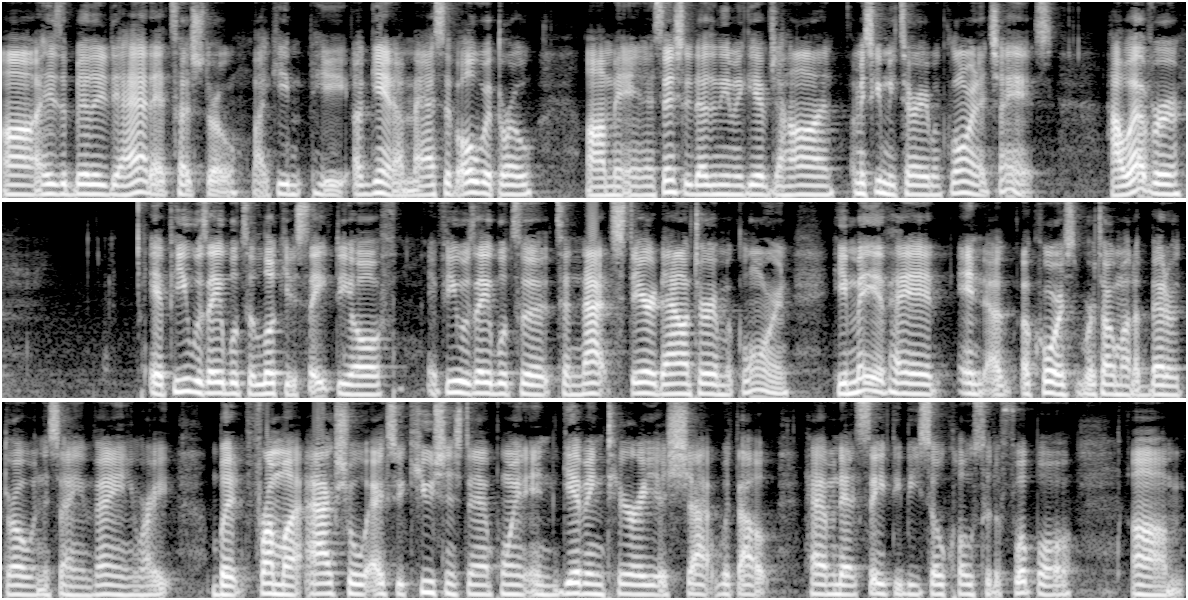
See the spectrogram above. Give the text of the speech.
uh, his ability to have that touch throw. Like he he again a massive overthrow, um, and essentially doesn't even give Jahan, I mean excuse me Terry McLaurin a chance. However, if he was able to look his safety off, if he was able to to not stare down Terry McLaurin, he may have had. And uh, of course, we're talking about a better throw in the same vein, right? But from an actual execution standpoint, and giving Terry a shot without having that safety be so close to the football, um,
